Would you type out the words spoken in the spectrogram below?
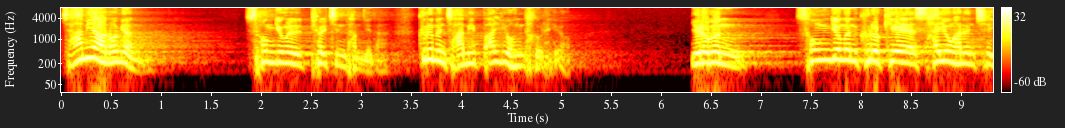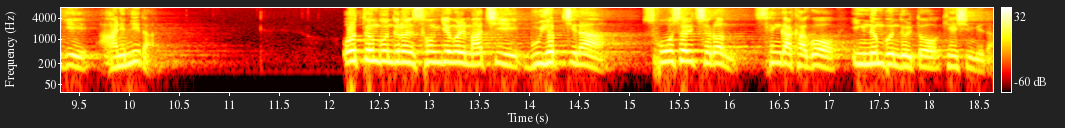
잠이 안 오면 성경을 펼친답니다. 그러면 잠이 빨리 온다 그래요. 여러분, 성경은 그렇게 사용하는 책이 아닙니다. 어떤 분들은 성경을 마치 무협지나 소설처럼 생각하고 읽는 분들도 계십니다.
